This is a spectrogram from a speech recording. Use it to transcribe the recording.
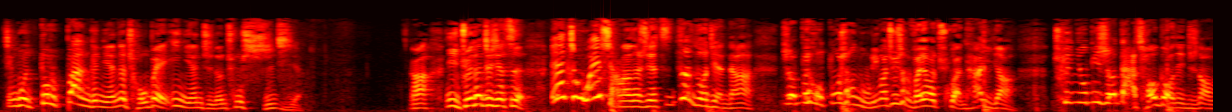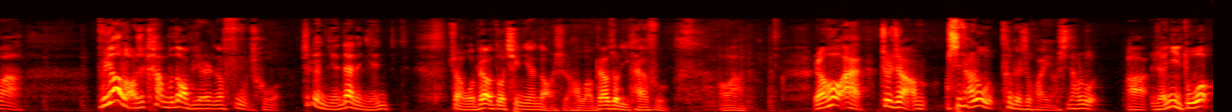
经过多半个年的筹备，一年只能出十集，啊，你觉得这些字？哎，这我也想到这些字，这多简单啊！知道背后多少努力吗？就像我要去管他一样，吹牛逼是要打草稿的，你知道吗？不要老是看不到别人的付出。这个年代的年。算了，我不要做青年导师，好吧？不要做李开复，好吧？然后哎，就这样，西塘路特别受欢迎。西塘路啊，人一多，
